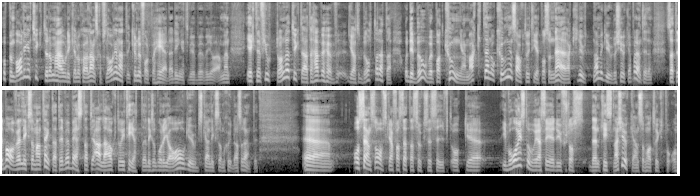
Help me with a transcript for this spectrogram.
Uppenbarligen tyckte de här olika lokala landskapslagarna att det kunde folk få häda, det är inget vi behöver göra. Men Erik XIV tyckte att det här behöver göras ett brott av detta. Och det beror väl på att kungamakten och kungens auktoritet var så nära knutna med Gud och kyrkan på den tiden. Så att det var väl liksom, han tänkte att det är väl bäst att alla auktoriteter, liksom både jag och Gud, ska liksom skyddas ordentligt. Eh, och sen så avskaffas detta successivt och eh, i vår historia så är det ju förstås den kristna kyrkan som har tryckt på.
